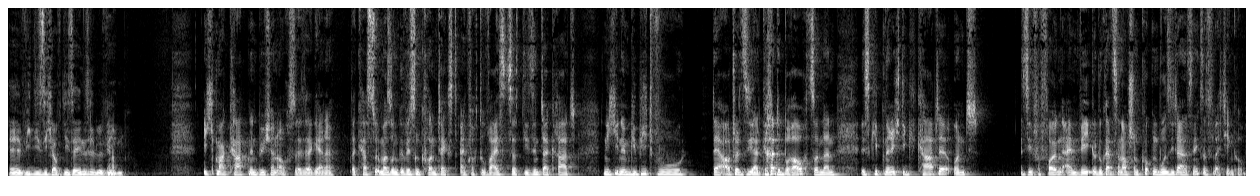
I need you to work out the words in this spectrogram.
äh, wie die sich auf dieser Insel bewegen. Ja. Ich mag Karten in Büchern auch sehr, sehr gerne. Da hast du immer so einen gewissen Kontext einfach. Du weißt, dass die sind da gerade nicht in einem Gebiet, wo der Autor sie halt gerade braucht, sondern es gibt eine richtige Karte und sie verfolgen einen Weg und du kannst dann auch schon gucken, wo sie dann als nächstes vielleicht hinkommen.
